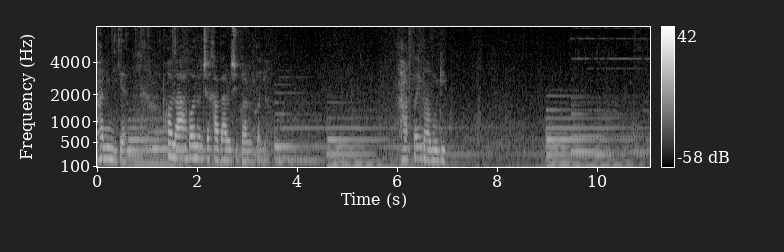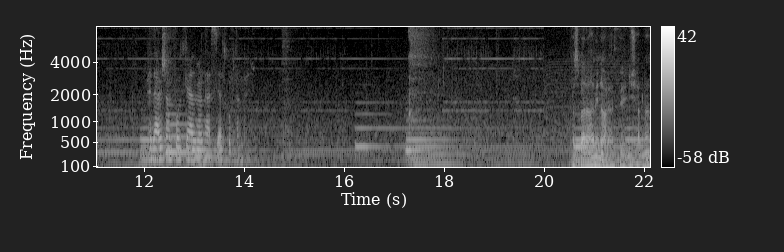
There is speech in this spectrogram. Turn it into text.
همین دیگه. حالا و احوال و چه خبر و چی کار می‌کنیم حرفای معمولی. پدرش هم فوت کرده من تسلیت گفتم بهش پس برای همین ناراحت بودی دیشب نه؟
